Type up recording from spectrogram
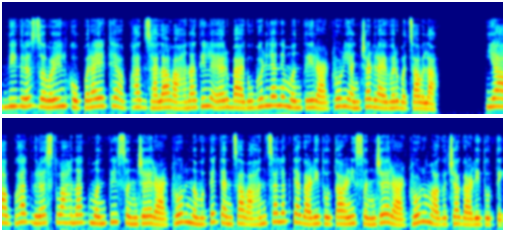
दिग्रस जवळील कोपरा येथे अपघात झाला. वाहनातील एअर बॅग उघडल्याने मंत्री राठोड यांच्या ड्रायव्हर बचावला. या अपघातग्रस्त वाहनात मंत्री संजय राठोड नव्हते. त्यांचा वाहन चालक त्या गाडीत होता आणि संजय राठोड मागच्या गाडीत होते.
